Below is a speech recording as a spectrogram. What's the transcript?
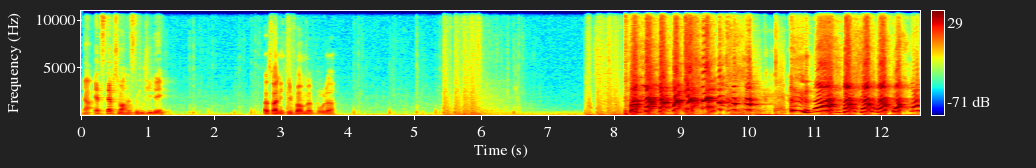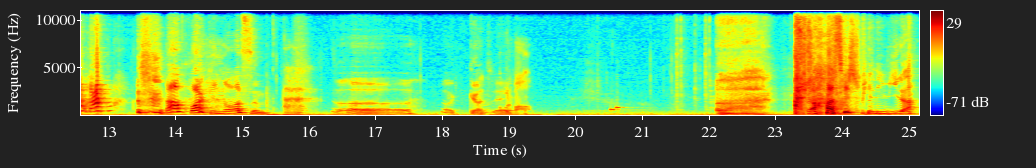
Ja, jetzt Steps machen, das ist eine gute Idee. Das war nicht die Bombe, Bruder. Ah, fucking awesome. Uh, oh Gott, ey. Ah, sie spielen nie wieder.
